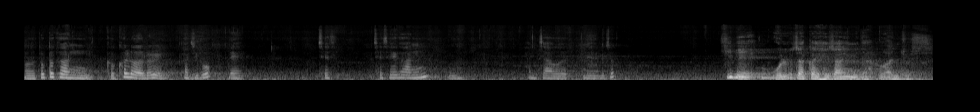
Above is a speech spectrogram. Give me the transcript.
어, 독특한 그 컬러를 가지고 네 재, 재색한 음, 한자어 네 그죠? 김해 원로 작가의 회장입니다. 허안주 씨.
